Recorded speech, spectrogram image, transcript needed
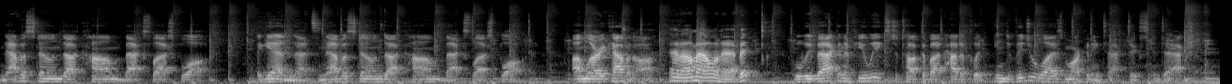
navistone.com backslash blog. Again, that's navistone.com backslash blog. I'm Larry Kavanaugh. And I'm Alan Abbott. We'll be back in a few weeks to talk about how to put individualized marketing tactics into action.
